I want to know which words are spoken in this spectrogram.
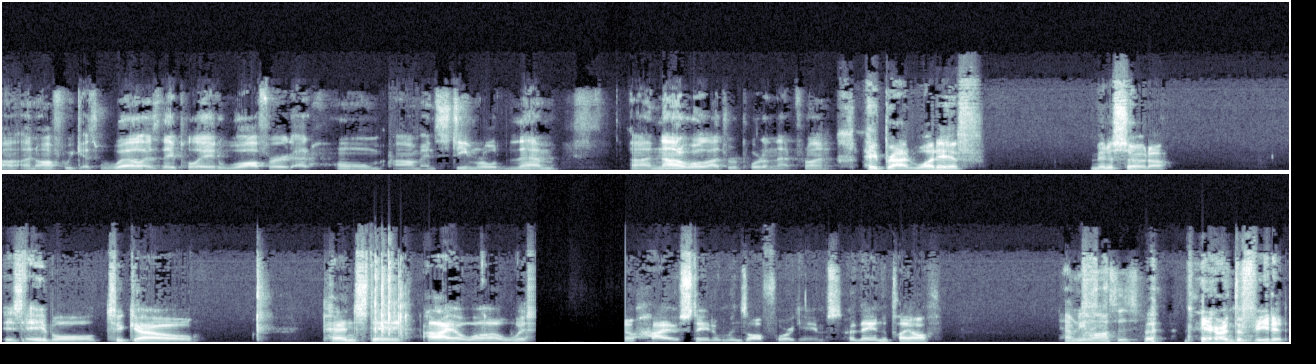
uh, an off week as well as they played Wofford at home um, and steamrolled them. Uh, not a whole lot to report on that front. Hey, Brad, what if Minnesota is able to go Penn State, Iowa with Ohio State and wins all four games? Are they in the playoff? How many losses? They're undefeated.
